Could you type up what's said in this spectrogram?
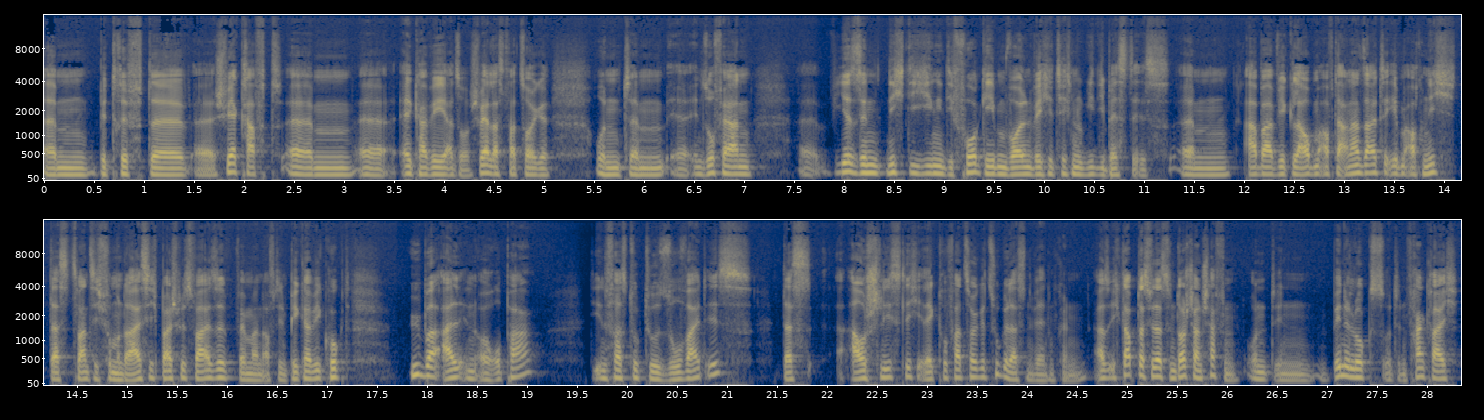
ähm, betrifft äh, äh Schwerkraft, ähm, äh, Lkw, also Schwerlastfahrzeuge. Und ähm, äh, insofern äh, wir sind nicht diejenigen, die vorgeben wollen, welche Technologie die beste ist. Ähm, aber wir glauben auf der anderen Seite eben auch nicht, dass 2035 beispielsweise, wenn man auf den Pkw guckt, überall in Europa die Infrastruktur so weit ist, dass ausschließlich Elektrofahrzeuge zugelassen werden können. Also ich glaube, dass wir das in Deutschland schaffen und in Benelux und in Frankreich.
